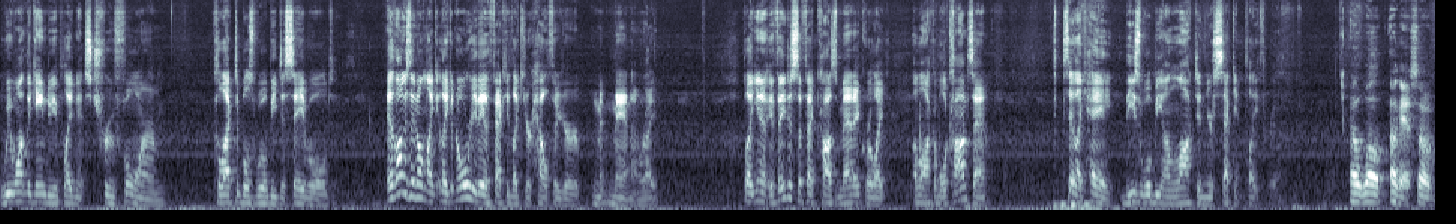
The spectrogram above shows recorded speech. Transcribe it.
we want the game to be played in its true form. Collectibles will be disabled. As long as they don't like like in Ori they affected like your health or your m- mana, right? But like, you know, if they just affect cosmetic or like unlockable content, say like, hey, these will be unlocked in your second playthrough. Oh well, okay, so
